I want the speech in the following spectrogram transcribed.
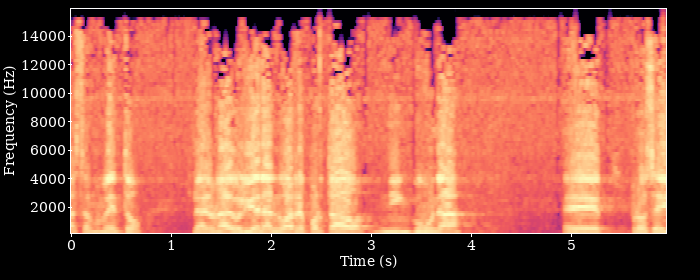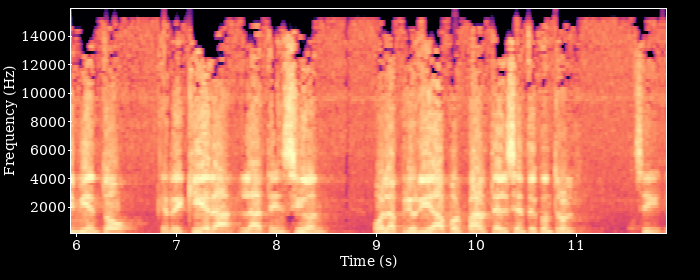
hasta el momento la aeronave boliviana no ha reportado ninguna eh, procedimiento que requiera la atención o la prioridad por parte del centro de control. Sí.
